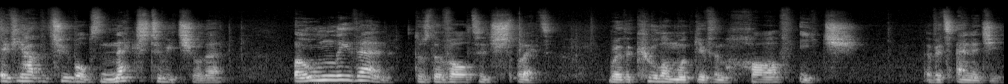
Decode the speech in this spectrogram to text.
if you have the two bulbs next to each other, only then does the voltage split, where the Coulomb would give them half each of its energy,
